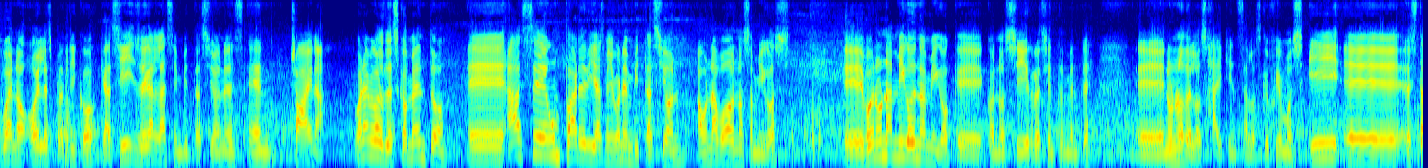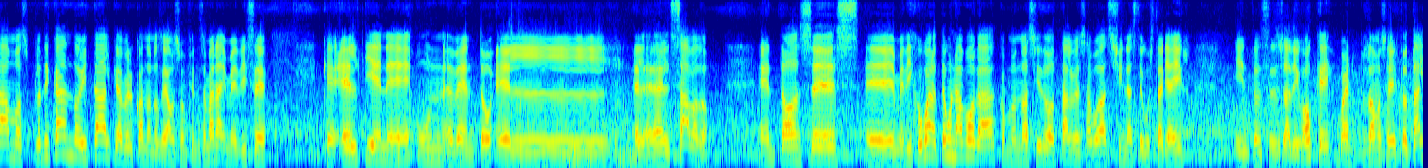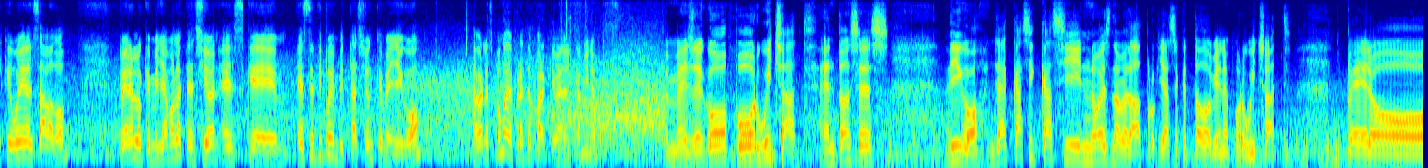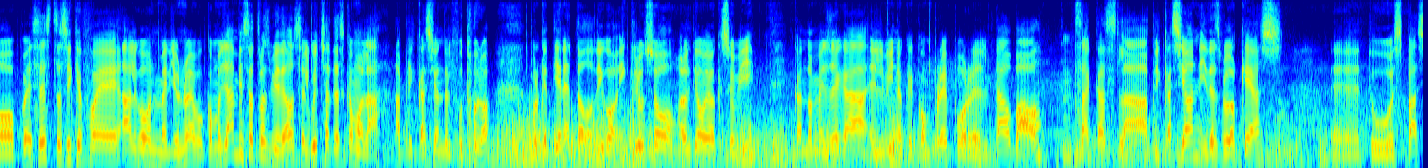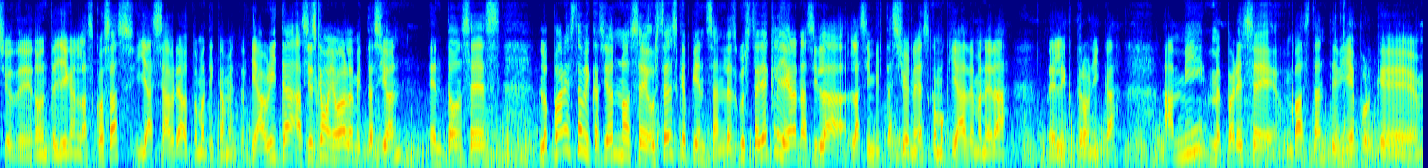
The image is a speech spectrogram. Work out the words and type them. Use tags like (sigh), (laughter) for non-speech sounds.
bueno, hoy les platico que así llegan las invitaciones en China. Bueno amigos, les comento, eh, hace un par de días me llegó una invitación a una boda de unos amigos. Eh, bueno, un amigo de un amigo que conocí recientemente eh, en uno de los hikings a los que fuimos y estábamos platicando y tal, que a ver cuando nos veamos un fin de semana y me dice que él tiene un evento el, el sábado entonces eh, me dijo, bueno, tengo una boda, como no ha sido tal vez a bodas chinas, ¿te gustaría ir? Y entonces ya digo, ok, bueno, pues vamos a ir. Total que voy a ir el sábado, pero lo que me llamó la atención es que este tipo de invitación que me llegó, a ver, les pongo de frente para que vean el camino, me llegó por WeChat, entonces digo, ya casi casi no es novedad porque ya sé que todo viene por WeChat pero pues esto sí que fue algo medio nuevo. Como ya han visto otros videos, el WeChat es como la aplicación del futuro, (laughs) porque tiene todo. Digo, incluso el último video que subí, cuando me llega el vino que compré por el Taobao, sacas la aplicación y desbloqueas eh, tu espacio de donde te llegan las cosas y ya se abre automáticamente. Y ahorita, así es como llevo la invitación, entonces lo para esta ubicación, no sé, ¿ustedes qué piensan? ¿Les gustaría que le llegaran así las invitaciones, como que ya de manera electrónica? A mí me parece bastante bien porque,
